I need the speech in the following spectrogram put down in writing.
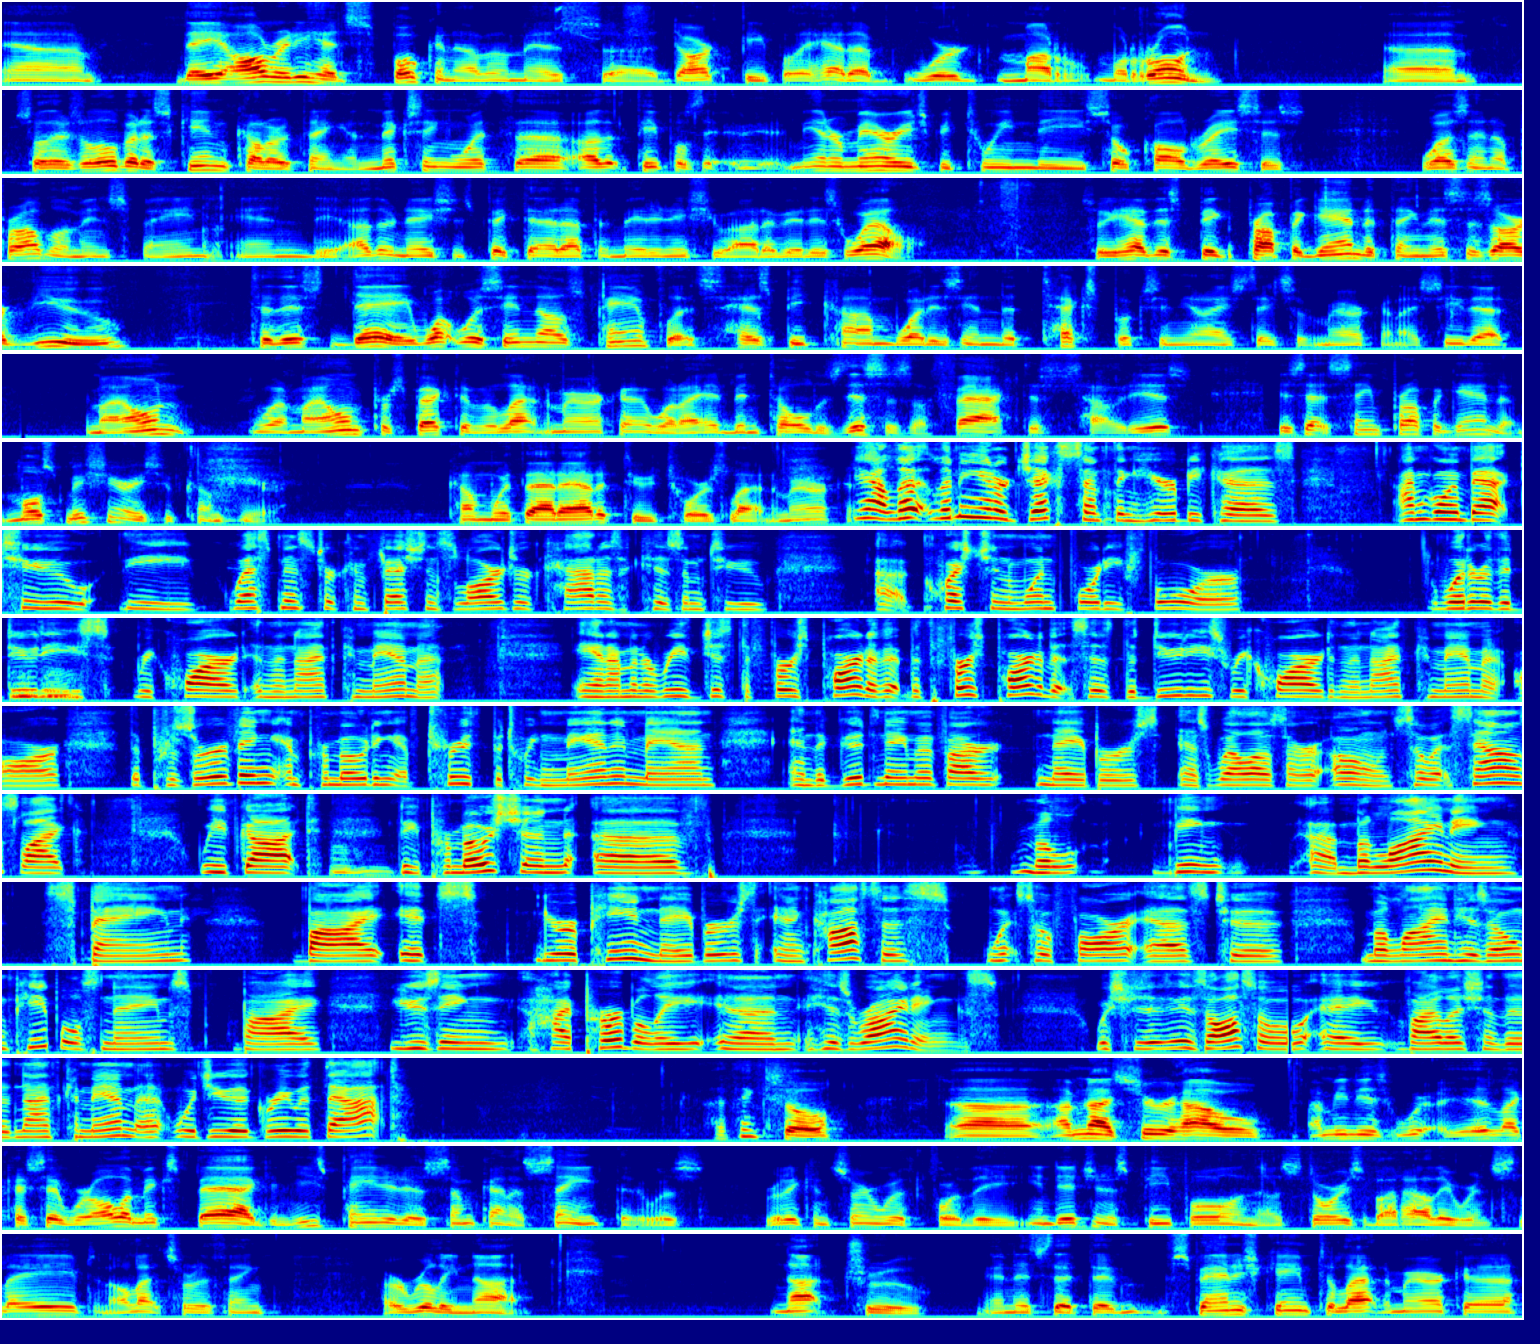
Um, they already had spoken of them as uh, dark people. They had a word mar- marron, um, so there's a little bit of skin color thing, and mixing with uh, other people's uh, intermarriage between the so-called races wasn't a problem in Spain, and the other nations picked that up and made an issue out of it as well. So you have this big propaganda thing. This is our view to this day. What was in those pamphlets has become what is in the textbooks in the United States of America, and I see that in my own what my own perspective of Latin America. What I had been told is this is a fact. This is how it is is that same propaganda. Most missionaries who come here come with that attitude towards Latin America. Yeah, let, let me interject something here because I'm going back to the Westminster Confession's larger catechism to uh, question 144 What are the mm-hmm. duties mm-hmm. required in the ninth commandment? And I'm going to read just the first part of it. But the first part of it says the duties required in the ninth commandment are the preserving and promoting of truth between man and man and the good name of our neighbors as well as our own. So it sounds like we've got mm-hmm. the promotion of mal- being uh, maligning Spain by its European neighbors, and Casas went so far as to malign his own people's names by using hyperbole in his writings, which is also a violation of the Ninth Commandment. Would you agree with that? I think so. Uh, I'm not sure how. I mean, like I said, we're all a mixed bag, and he's painted as some kind of saint that was really concerned with for the indigenous people and the stories about how they were enslaved and all that sort of thing are really not not true. And it's that the Spanish came to Latin America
